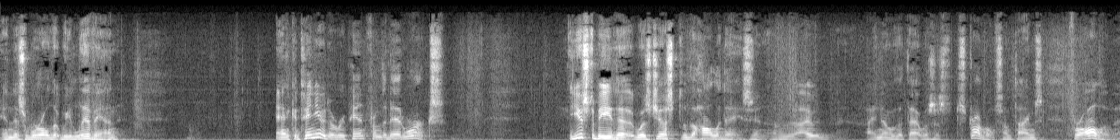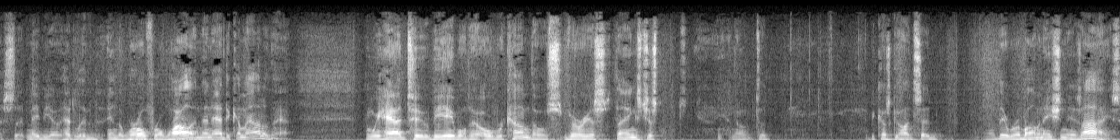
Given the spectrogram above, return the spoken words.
in this world that we live in and continue to repent from the dead works. It used to be that it was just the holidays. You know, I, I know that that was a struggle sometimes for all of us that maybe had lived in the world for a while and then had to come out of that. And we had to be able to overcome those various things just, you know, to, because God said they were abomination in His eyes.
